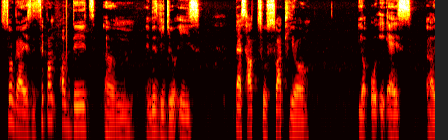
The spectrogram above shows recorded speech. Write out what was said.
so guys the second update um, in this video is that's how to swap your your OAS uh,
